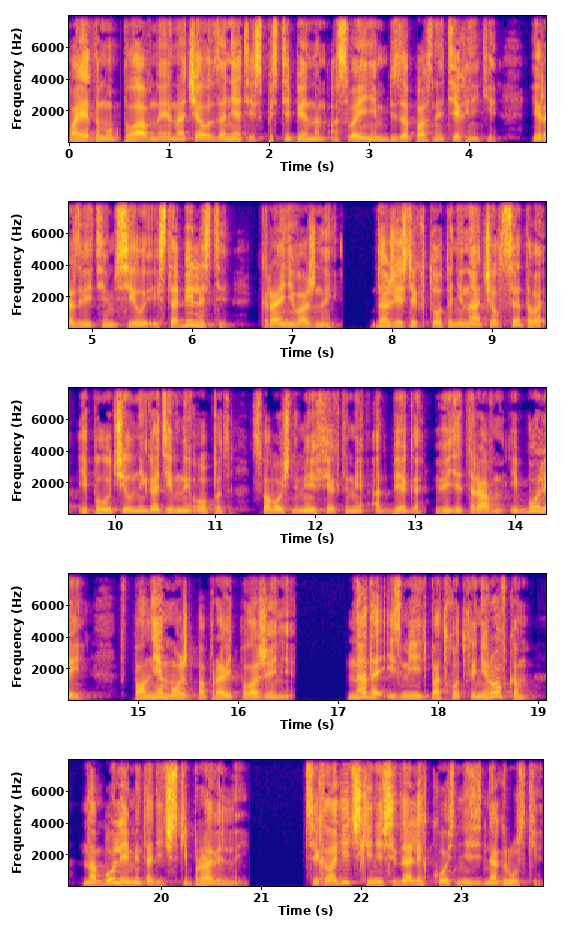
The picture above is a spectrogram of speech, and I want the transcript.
Поэтому плавное начало занятий с постепенным освоением безопасной техники и развитием силы и стабильности крайне важны. Даже если кто-то не начал с этого и получил негативный опыт с побочными эффектами от бега в виде травм и болей, вполне может поправить положение. Надо изменить подход к тренировкам на более методически правильный. Психологически не всегда легко снизить нагрузки,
